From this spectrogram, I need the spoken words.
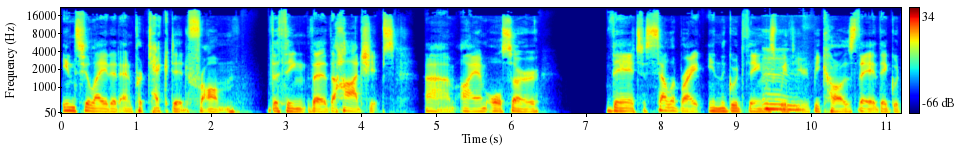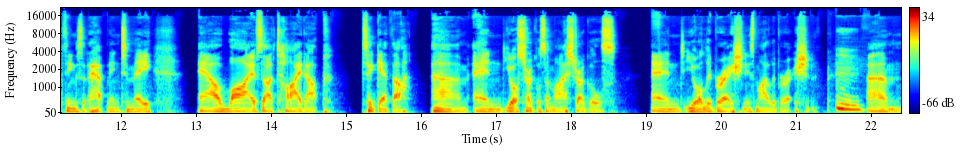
insulated and protected from the thing, the the hardships. Um, I am also there to celebrate in the good things mm. with you because they're they're good things that are happening to me. Our lives are tied up together, um, and your struggles are my struggles, and your liberation is my liberation. Mm. Um,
